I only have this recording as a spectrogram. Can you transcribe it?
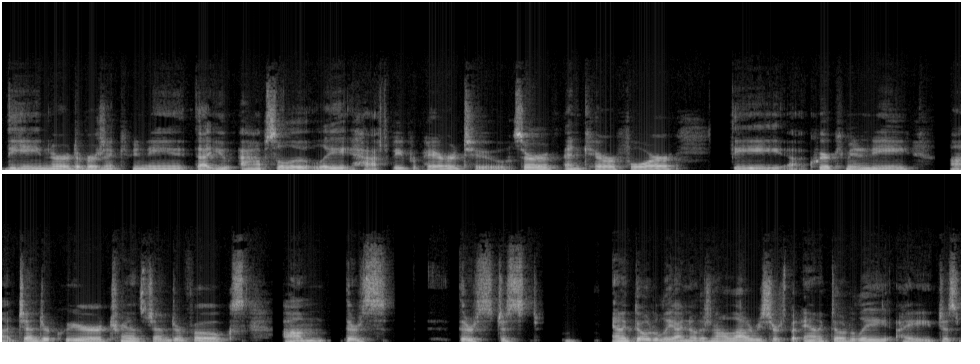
the neurodivergent community, that you absolutely have to be prepared to serve and care for the uh, queer community, uh, gender queer, transgender folks. Um, there's there's just anecdotally, I know there's not a lot of research, but anecdotally, I just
